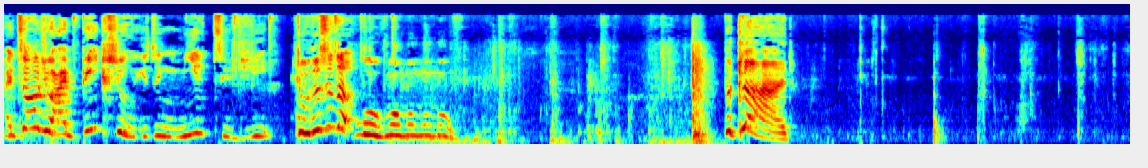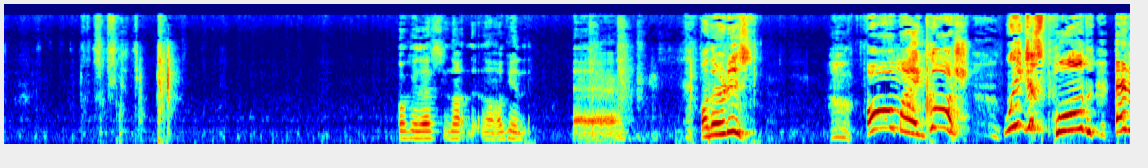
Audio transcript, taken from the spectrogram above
I told you I beat you using Mewtwo G. dude, this is the move, move, move, move, move. The guide. Okay, that's not no, okay. Uh, oh, there it is. Oh my gosh, we just pulled an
